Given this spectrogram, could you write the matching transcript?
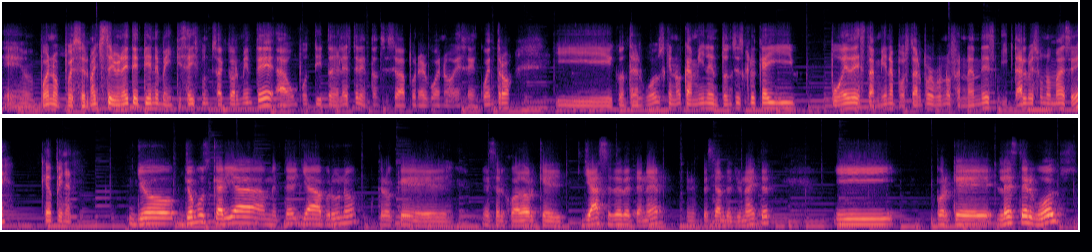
Eh, bueno, pues el Manchester United tiene 26 puntos actualmente a un puntito del Leicester, entonces se va a poner bueno ese encuentro. Y contra el Wolves que no camina, entonces creo que ahí puedes también apostar por Bruno Fernández y tal vez uno más, ¿eh? ¿Qué opinan? Yo, yo buscaría meter ya a Bruno. Creo que es el jugador que ya se debe tener, en especial del United. Y porque Leicester Wolves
